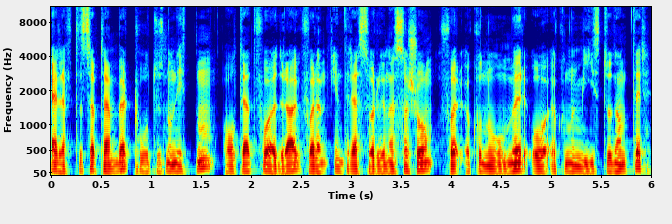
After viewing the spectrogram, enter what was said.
11. september 2019 holdt jeg et foredrag for en interesseorganisasjon for økonomer og økonomistudenter.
